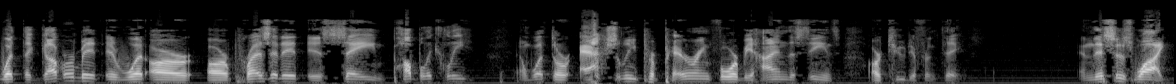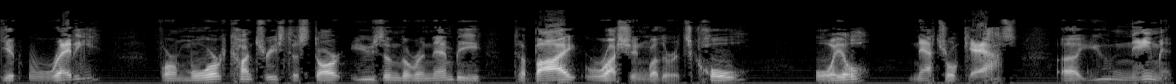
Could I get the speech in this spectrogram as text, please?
what the government and what our our president is saying publicly and what they're actually preparing for behind the scenes are two different things. And this is why get ready for more countries to start using the renminbi to buy Russian, whether it's coal, oil, natural gas, uh, you name it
